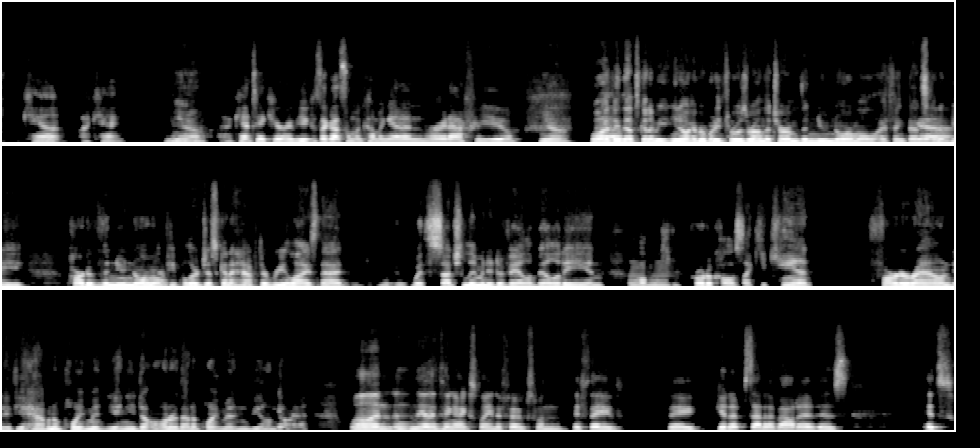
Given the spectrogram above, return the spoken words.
i can't i can't you Yeah. know i can't take care of you because i got someone coming in right after you Yeah. Well, I think that's going to be, you know, everybody throws around the term the new normal. I think that's gonna be part of the new normal. Yeah. People are just going to have to realize that w- with such limited availability and all Mhm. these protocols, like you can't fart around. If you have an appointment, you need to honor that appointment and be on time. Yeah. Well, and, and the other thing I explain to folks when if they they get upset about it is it's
